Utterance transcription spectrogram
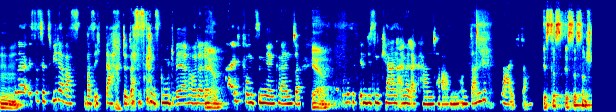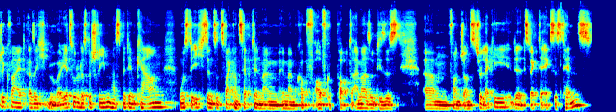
Mhm. Oder ist das jetzt wieder was, was ich dachte, dass es ganz gut wäre oder dass ja. es vielleicht funktionieren könnte? Ja. Dann muss ich in diesen Kern einmal erkannt haben und dann geht es leichter. Ist das, ist das so ein Stück weit, also ich, jetzt wo du das beschrieben hast mit dem Kern, musste ich, sind so zwei Konzepte in meinem, in meinem Kopf aufgepoppt. Einmal so dieses ähm, von John Strzelecki, der Zweck der Existenz,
